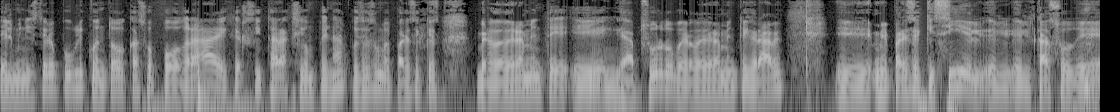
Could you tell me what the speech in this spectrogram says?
el Ministerio Público en todo caso podrá ejercitar acción penal. Pues eso me parece que es verdaderamente eh, absurdo verdaderamente grave. Eh, me parece que sí el, el- el caso de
